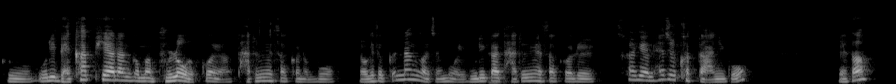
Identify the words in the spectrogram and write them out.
그 우리 메카피아란 것만 불러올 거예요. 다른 회사 거는 뭐 여기서 끝난 거죠. 뭐 우리가 다른 회사 거를 설계를 해줄 것도 아니고 그래서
